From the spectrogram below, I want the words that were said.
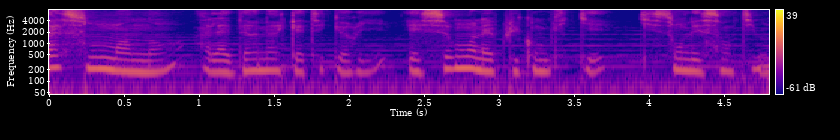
Passons maintenant à la dernière catégorie et sûrement la plus compliquée, qui sont les sentiments.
